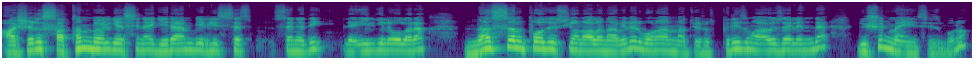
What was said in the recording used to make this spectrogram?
aşırı satım bölgesine giren bir hisse senedi ile ilgili olarak nasıl pozisyon alınabilir bunu anlatıyoruz. Prizma özelinde düşünmeyin siz bunu.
